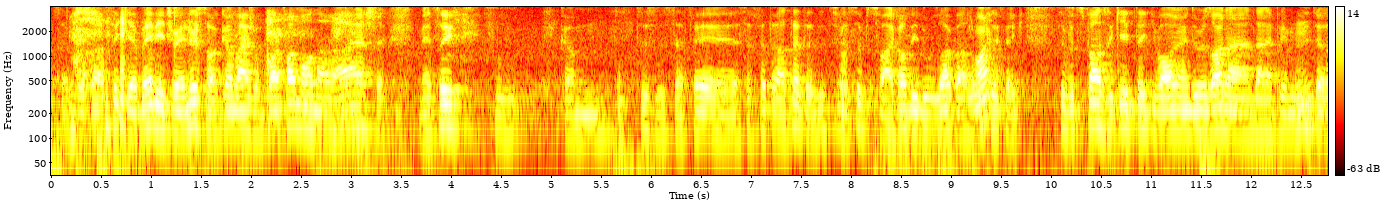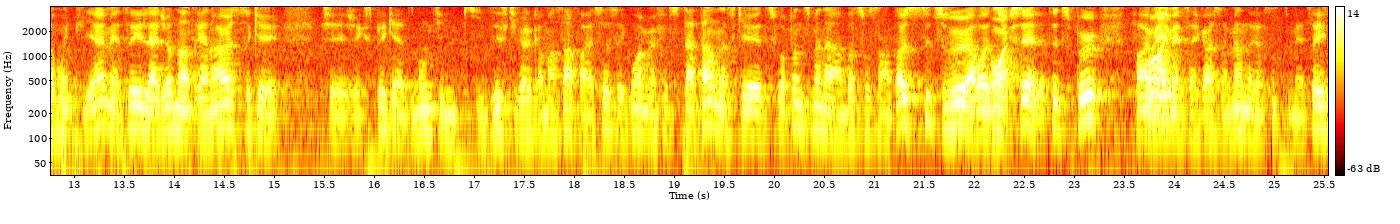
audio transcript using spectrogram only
Ça, me fait penser que bien des trainers sont comme, ah, je vais pouvoir faire mon horaire. Mais tu sais, faut. Comme, tu sais, ça- fait, ça fait 30 ans, t'as dit, tu fais ça, puis tu fais encore des 12 heures par jour, Ouais. tu sais. Fait que, tu sais, faut que tu penses, ok, peut-être qu'il va y avoir un 2 heures dans, dans l'après-midi, Mhm. tu auras moins de clients, mais tu sais, la job d'entraîneur, c'est que j'explique à du monde qui, qui disent qu'ils veulent commencer à faire ça, c'est quoi, mais faut que tu t'attendes à ce que tu feras pas une semaine en bas de 60 heures. Si tu veux avoir du Ouais. succès, là, tu peux faire Ouais. 20-25 heures semaine, mais tu sais,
